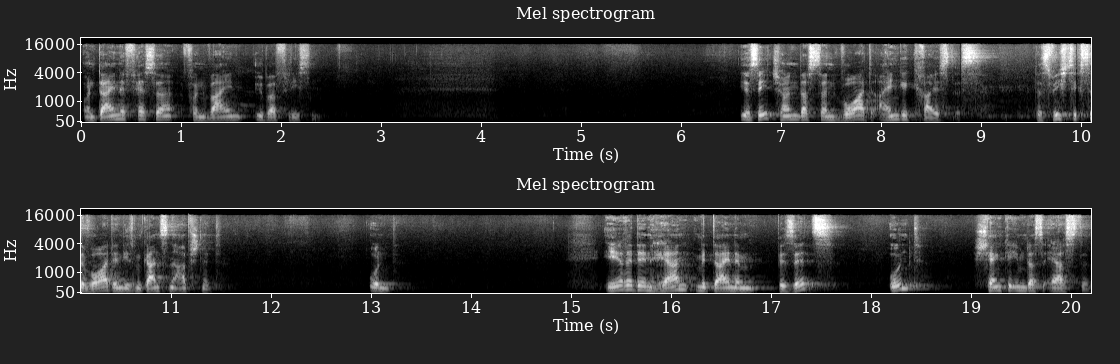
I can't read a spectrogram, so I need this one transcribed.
und deine Fässer von Wein überfließen. Ihr seht schon, dass ein Wort eingekreist ist. Das wichtigste Wort in diesem ganzen Abschnitt. Und ehre den Herrn mit deinem Besitz und schenke ihm das Erste.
